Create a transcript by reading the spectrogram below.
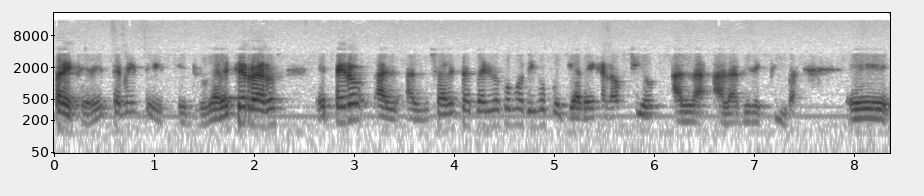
preferentemente en lugares cerrados, eh, pero al, usar este adverbio, como digo, pues ya deja la opción a la, a la directiva. Eh,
